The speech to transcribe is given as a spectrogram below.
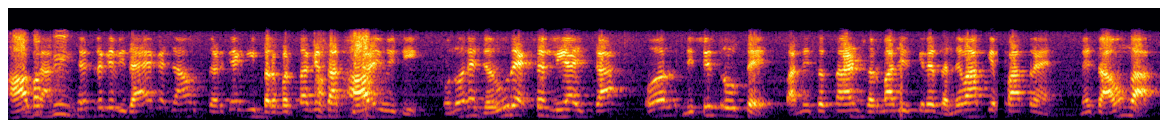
आप अपनी- क्षेत्र के विधायक है जहाँ उस लड़के की बर्बरता के साथ लड़ाई हुई थी। उन्होंने ज़रूर एक्शन लिया इसका और निश्चित रूप से माननीय सत्यनारायण शर्मा जी इसके लिए धन्यवाद के पात्र हैं। मैं चाहूँगा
